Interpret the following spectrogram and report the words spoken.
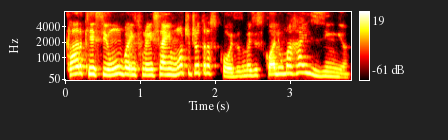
Claro que esse um vai influenciar em um monte de outras coisas, mas escolhe uma raizinha,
